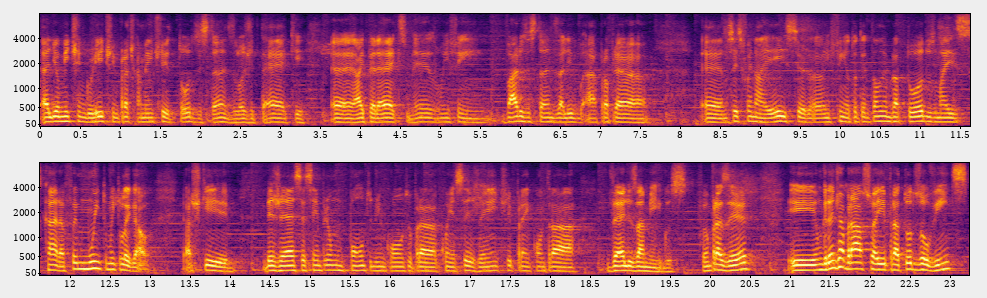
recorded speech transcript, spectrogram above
ali o meet and greet em praticamente todos os stands, Logitech, é, HyperX mesmo, enfim, vários stands ali, a própria é, não sei se foi na Acer, enfim, eu tô tentando lembrar todos, mas, cara, foi muito, muito legal. Eu acho que BGS é sempre um ponto de encontro para conhecer gente, para encontrar velhos amigos. Foi um prazer e um grande abraço aí para todos os ouvintes.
